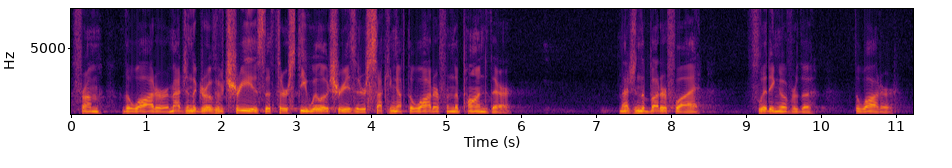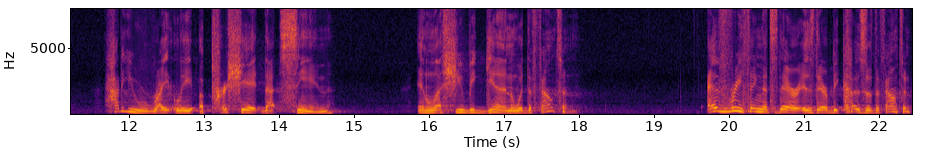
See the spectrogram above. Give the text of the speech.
from the water. Imagine the grove of trees, the thirsty willow trees that are sucking up the water from the pond there. Imagine the butterfly flitting over the, the water. How do you rightly appreciate that scene unless you begin with the fountain? Everything that's there is there because of the fountain.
